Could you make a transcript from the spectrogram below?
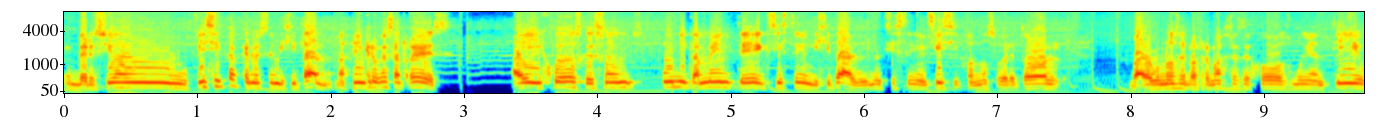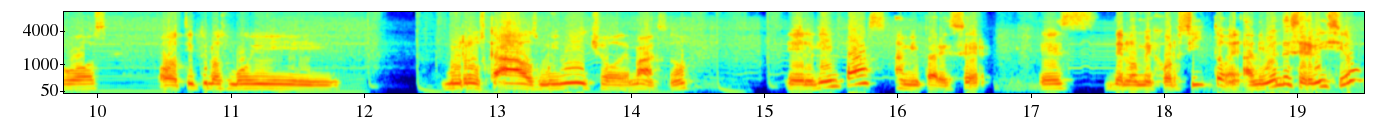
en versión física que no es en digital. Más creo que es al revés. hay juegos que son únicamente existen en digital y no existen en físico, ¿no? Sobre todo algunos de los remasters de juegos muy antiguos o títulos muy muy rebuscados, muy nicho, demás, ¿no? El Game Pass, a mi parecer, es de lo mejorcito, a nivel de servicio,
